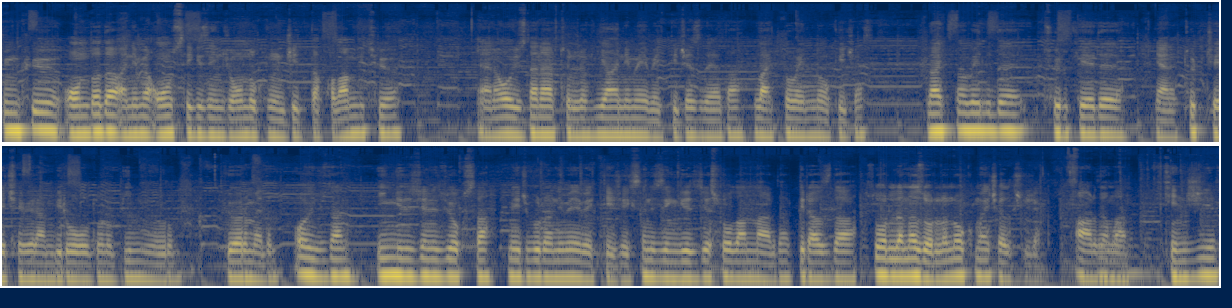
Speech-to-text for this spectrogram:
Çünkü onda da anime 18. 19. ciltte falan bitiyor. Yani o yüzden her türlü ya animeyi bekleyeceğiz veya da light novelini okuyacağız. Light noveli de Türkiye'de yani Türkçe'ye çeviren biri olduğunu bilmiyorum. Görmedim. O yüzden İngilizceniz yoksa mecbur animeyi bekleyeceksiniz. İngilizcesi olanlar da biraz daha zorlana zorlana okumaya çalışacak. Ardından ikinci cilt.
